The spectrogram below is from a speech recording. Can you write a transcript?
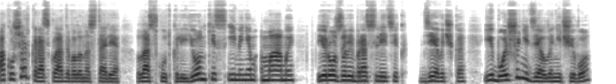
Акушерка раскладывала на столе лоскут клеенки с именем мамы и розовый браслетик, девочка, и больше не делала ничего.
